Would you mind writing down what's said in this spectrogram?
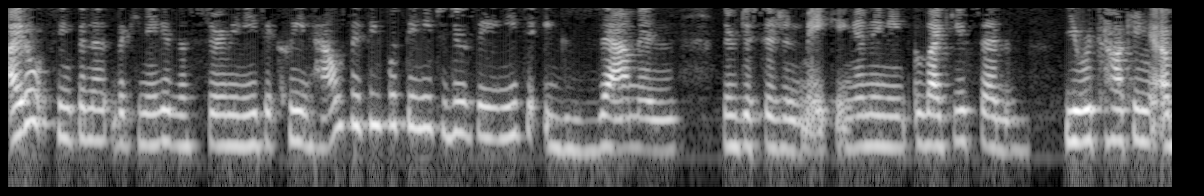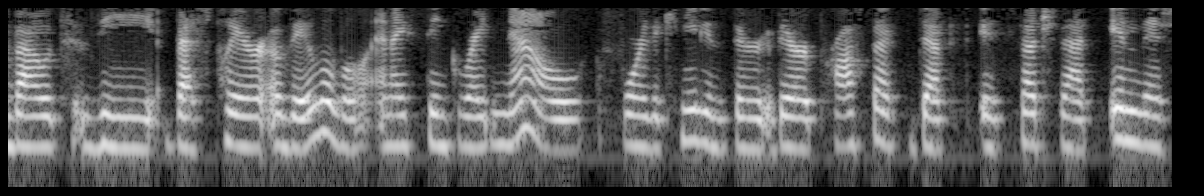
I don't think the, the Canadiens necessarily need to clean house. I think what they need to do is they need to examine their decision making and they need, like you said, you were talking about the best player available, and I think right now for the Canadiens, their their prospect depth is such that in this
